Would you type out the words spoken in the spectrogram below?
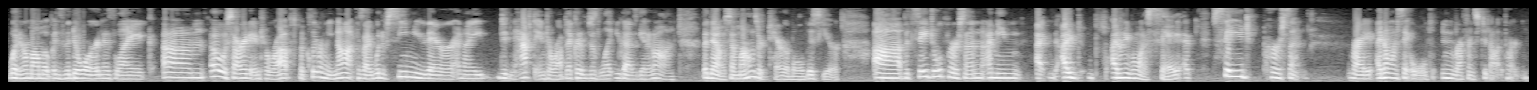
when her mom opens the door and is like, um, "Oh, sorry to interrupt, but clearly not because I would have seen you there and I didn't have to interrupt. I could have just let you guys get it on." But no, so moms are terrible this year. Uh, but sage old person, I mean, I I, I don't even want to say uh, sage person right? I don't want to say old in reference to Dolly Parton.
